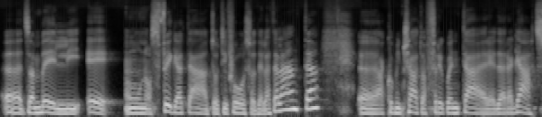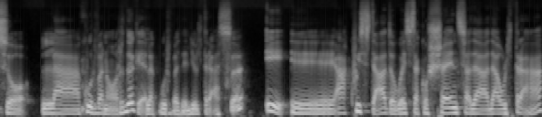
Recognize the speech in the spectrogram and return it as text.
Eh, Zambelli è uno sfegatato tifoso dell'Atalanta, eh, ha cominciato a frequentare da ragazzo la curva nord, che è la curva degli ultras, e eh, ha acquistato questa coscienza da, da ultra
